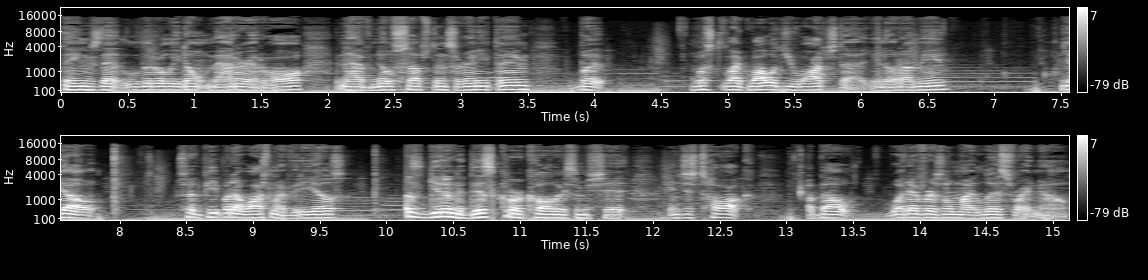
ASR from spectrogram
things that literally don't matter at all and have no substance or anything. But what's like, why would you watch that? You know what I mean? Yo, to the people that watch my videos, let's get on the Discord call or some shit and just talk about whatever's on my list right now,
